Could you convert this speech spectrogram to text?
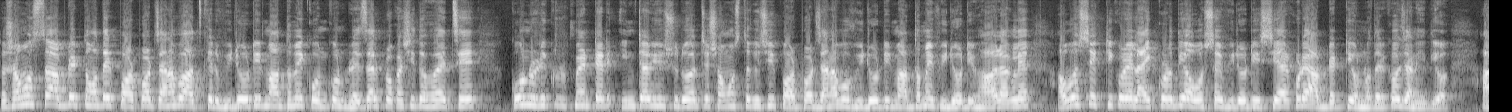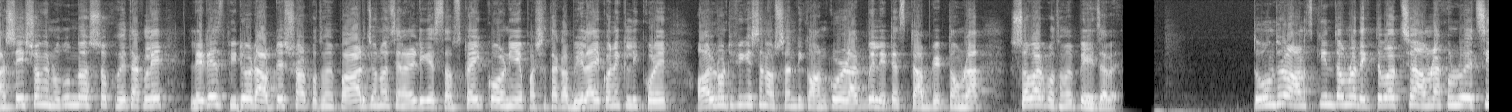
তো সমস্ত আপডেট তোমাদের পরপর জানাব। আজকের ভিডিওটির মাধ্যমে কোন কোন রেজাল্ট প্রকাশিত হয়েছে, কোন রিক্রুটমেন্টের ইন্টারভিউ শুরু হচ্ছে, সমস্ত কিছুই পরপর জানাব ভিডিওটির মাধ্যমে। ভিডিওটি ভালো লাগলে অবশ্যই একটি করে লাইক করে দিও, অবশ্যই ভিডিওটি শেয়ার করে আপডেটটি অন্যদেরকেও জানিয়ে দিও। আর সেই সঙ্গে নতুন দর্শক হয়ে থাকলে লেটেস্ট ভিডিওর আপডেট সবার প্রথমে পাওয়ার জন্য চ্যানেলটিকে সাবস্ক্রাইব করে নিয়ে পাশে থাকা বেল আইকনে ক্লিক করে অল নোটিফিকেশান অপশানটিকে অন করে রাখবে। লেটেস্ট আপডেট তোমরা সবার প্রথমে পেয়ে যাবে। তো বন্ধুরা অনস্ক্রিন তোমরা দেখতে পাচ্ছ, আমরা এখন রয়েছি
